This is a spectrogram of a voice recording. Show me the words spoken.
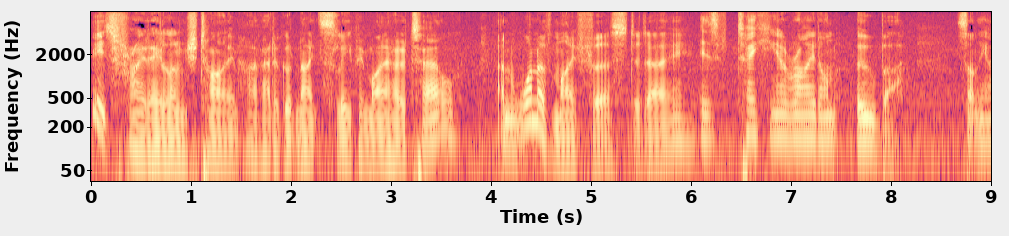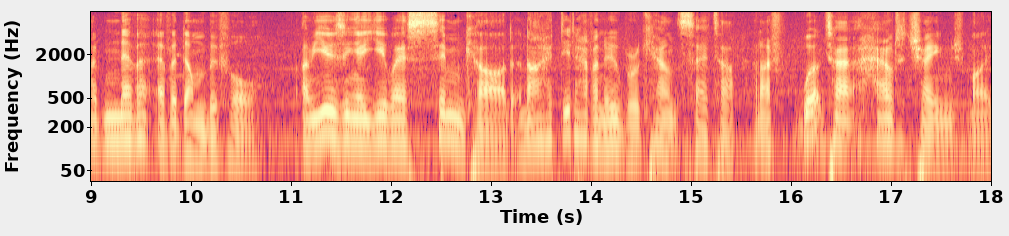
It's Friday lunchtime. I've had a good night's sleep in my hotel, and one of my first today is taking a ride on Uber, something I've never ever done before. I'm using a US SIM card, and I did have an Uber account set up, and I've worked out how to change my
